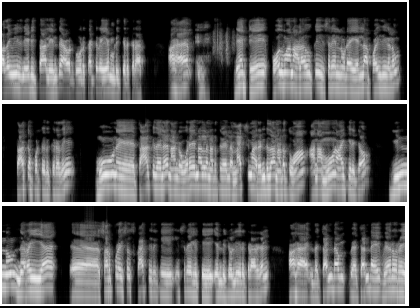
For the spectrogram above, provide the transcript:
பதவியில் நீடித்தால் என்று அவர் ஒரு கட்டுரையை முடித்திருக்கிறார். ஆக நேற்று போதுமான அளவுக்கு இஸ்ரேலினுடைய எல்லா பகுதிகளும் தாக்கப்பட்டு இருக்கிறது மூணு தாக்குதலை நாங்கள் ஒரே நாளில் நடத்தவே இல்லை. மேக்சிமம் ரெண்டு தான் நடத்துவோம். ஆனால் மூணு ஆக்கியிருக்கோம். இன்னும் நிறைய சர்ப்ரைசஸ் காத்திருக்கு இஸ்ரேலுக்கு என்று சொல்லியிருக்கிறார்கள். ஆக இந்த சண்டம் சண்டை வேறொரு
